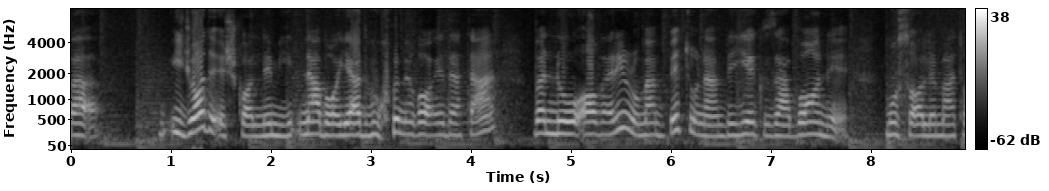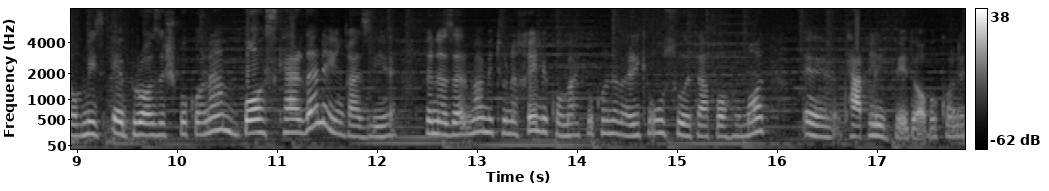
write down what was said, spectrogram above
و ایجاد اشکال نمی... نباید بکنه قاعدتا و نوآوری رو من بتونم به یک زبان مسالمت آمیز ابرازش بکنم باز کردن این قضیه به نظر من می‌تونه خیلی کمک بکنه برای اینکه اون سوء تفاهمات تقلیل پیدا بکنه.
